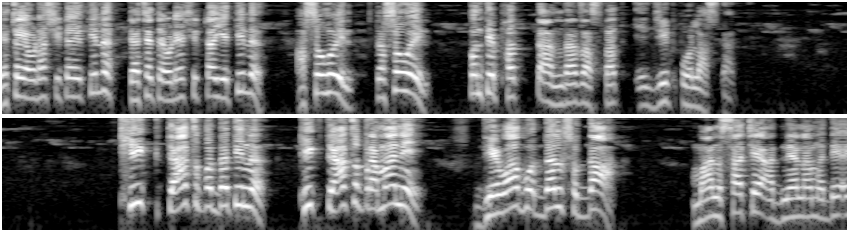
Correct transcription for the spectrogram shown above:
याच्या एवढा शिटा येतील त्याच्या तेवढ्या शिटा येतील. असं होईल तसं होईल. पण ते फक्त अंदाज असतात एक्झिट पोल असतात. ठीक त्याच पद्धतीनं ठीक त्याच प्रमाणे देवाबद्दल सुद्धा माणसाच्या अज्ञानामध्ये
